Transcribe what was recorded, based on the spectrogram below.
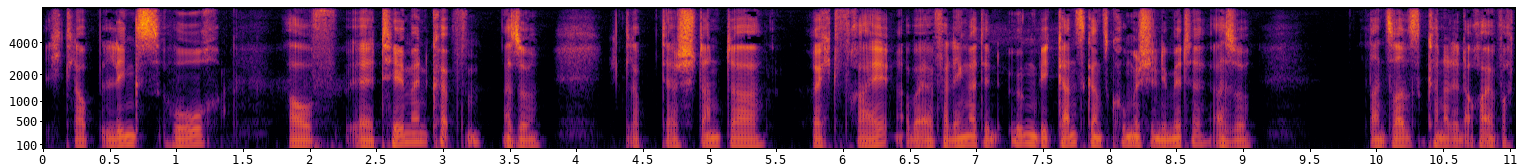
ich glaube, links hoch auf äh, Tillman köpfen. Also ich glaube, der stand da recht frei, aber er verlängert den irgendwie ganz, ganz komisch in die Mitte. Also ansonsten kann er den auch einfach,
